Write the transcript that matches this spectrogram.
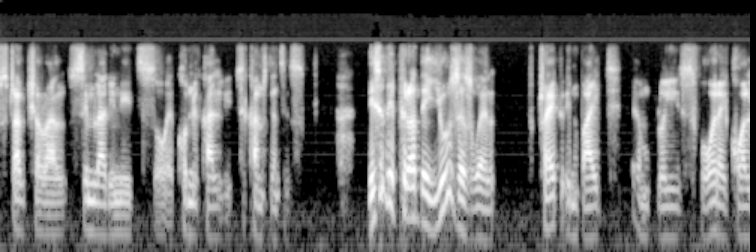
structural similarity needs or economical circumstances. This is the period they use as well to try to invite employees for what I call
